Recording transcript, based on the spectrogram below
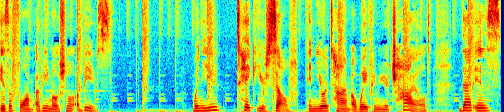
is a form of emotional abuse. When you take yourself and your time away from your child, that is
